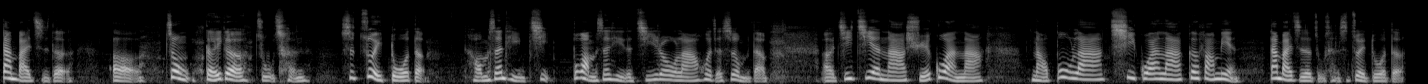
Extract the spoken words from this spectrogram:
蛋白质的呃重的一个组成是最多的。好，我们身体肌，不管我们身体的肌肉啦，或者是我们的呃肌腱啦、血管啦、脑部啦、器官啦各方面，蛋白质的组成是最多的。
